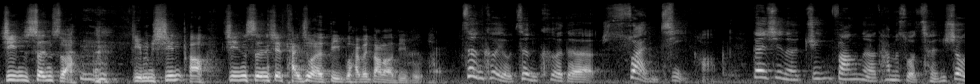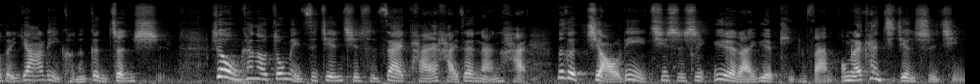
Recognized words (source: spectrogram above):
金身是吧？金心啊，金身先抬出来的地步，还没到那地步。政客有政客的算计哈，但是呢，军方呢，他们所承受的压力可能更真实。所以，我们看到中美之间，其实，在台海、在南海，那个角力其实是越来越频繁。我们来看几件事情，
